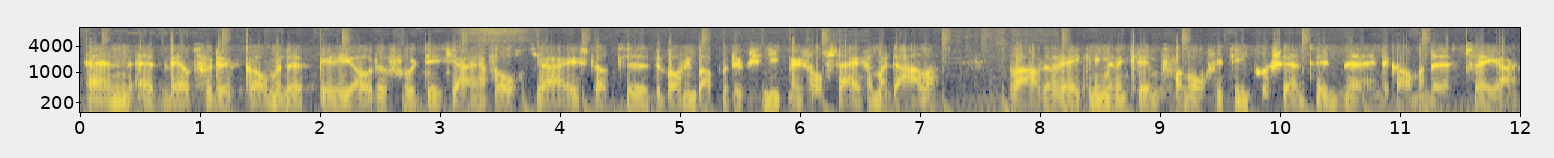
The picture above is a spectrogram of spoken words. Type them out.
En het beeld voor de komende periode, voor dit jaar en volgend jaar, is dat eh, de woningbouwproductie niet meer zal stijgen, maar dalen. We houden rekening met een krimp van ongeveer 10% in, eh, in de komende twee jaar.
